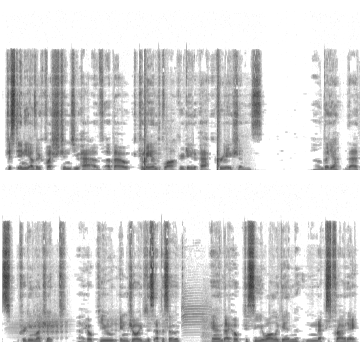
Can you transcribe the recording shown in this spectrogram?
just any other questions you have about command block or data pack creations. Um, but yeah, that's pretty much it. I hope you enjoyed this episode, and I hope to see you all again next Friday.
